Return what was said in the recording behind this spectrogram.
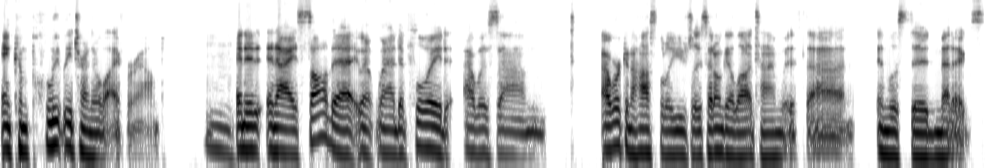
and completely turn their life around. Mm. And it, and I saw that when, when I deployed. I was um, I work in a hospital usually, so I don't get a lot of time with uh, enlisted medics.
